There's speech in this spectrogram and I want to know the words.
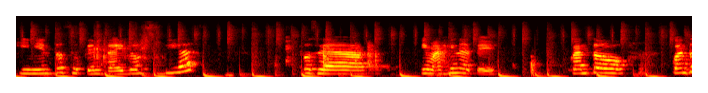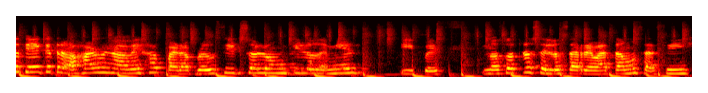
572 días? O sea, imagínate, ¿cuánto, cuánto tiene que trabajar una abeja para producir solo un kilo de miel? Y pues nosotros se los arrebatamos así,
